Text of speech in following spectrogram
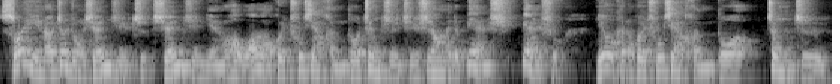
所以呢，这种选举之选举年后，往往会出现很多政治局势上面的变数，变数也有可能会出现很多政治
